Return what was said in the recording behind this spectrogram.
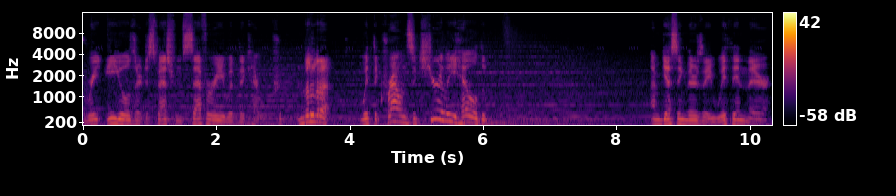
great eagles are dispatched from Saphery with the with the crown securely held. I'm guessing there's a within there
